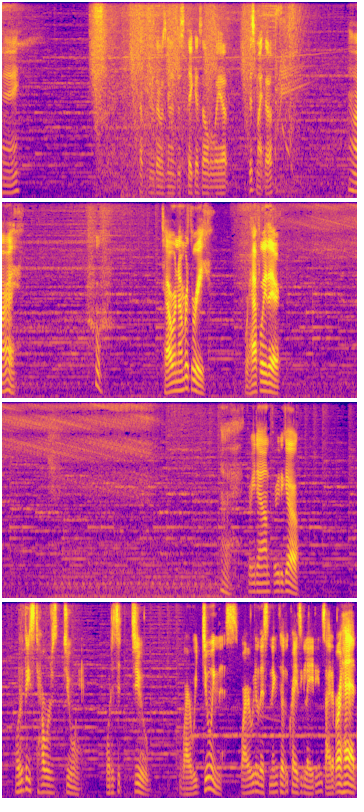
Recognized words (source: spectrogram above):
Okay. Thought sure that was gonna just take us all the way up. This might, though. Alright. Tower number three. We're halfway there. Ah, three down, three to go. What are these towers doing? What does it do? Why are we doing this? Why are we listening to the crazy lady inside of our head?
